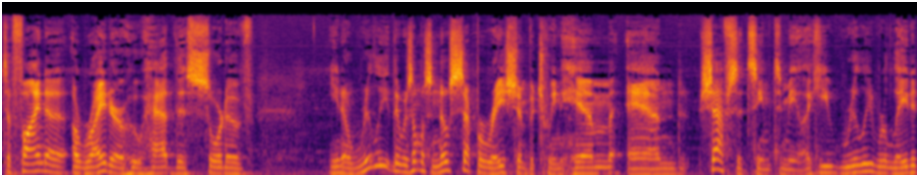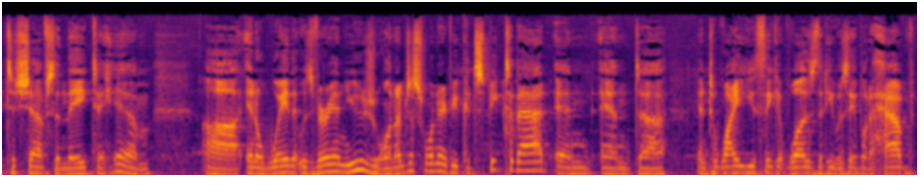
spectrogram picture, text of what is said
to find a, a writer who had this sort of, you know, really there was almost no separation between him and chefs. It seemed to me like he really related to chefs and they to him. Uh, in a way that was very unusual, and I'm just wondering if you could speak to that and and uh, and to why you think it was that he was able to have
